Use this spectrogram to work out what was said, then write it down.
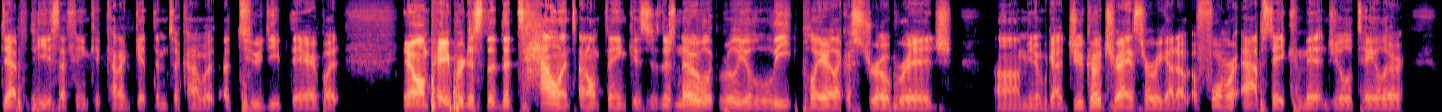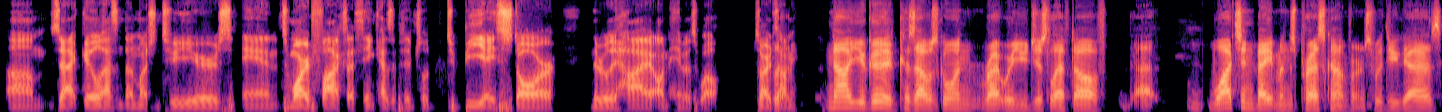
depth piece. I think could kind of get them to kind of a, a two deep there, but you know, on paper, just the, the talent, I don't think is just, there's no really elite player like a Strowbridge. um, you know, we got JUCO transfer. We got a, a former App State commit, Jahlil Taylor. Um, Zach Gill hasn't done much in two years, and Tamari Fox, I think, has the potential to be a star. They're really high on him as well. Sorry, Tommy. No, you're good because I was going right where you just left off. Uh, watching Bateman's press conference with you guys,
